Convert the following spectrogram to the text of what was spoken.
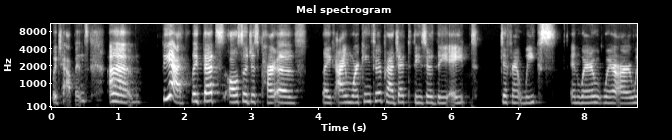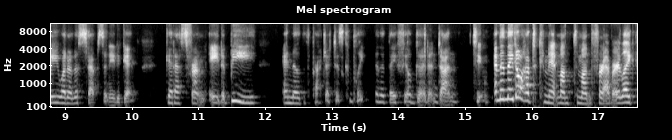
which happens. Um but yeah, like that's also just part of like I'm working through a project. These are the eight different weeks and where where are we? What are the steps that need to get get us from A to B and know that the project is complete and that they feel good and done too. And then they don't have to commit month to month forever. Like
